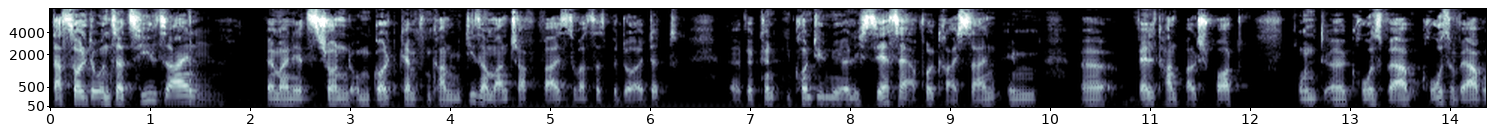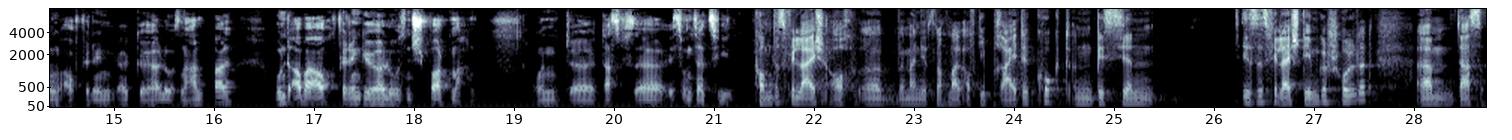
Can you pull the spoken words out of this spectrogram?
Das sollte unser Ziel sein. Mhm. Wenn man jetzt schon um Gold kämpfen kann mit dieser Mannschaft, weißt du, was das bedeutet? Äh, wir könnten kontinuierlich sehr, sehr erfolgreich sein im äh, Welthandballsport und äh, groß Werb große Werbung auch für den äh, gehörlosen Handball und aber auch für den gehörlosen Sport machen. Und äh, das äh, ist unser Ziel. Kommt es vielleicht auch, äh, wenn man jetzt nochmal auf die Breite guckt, ein bisschen, ist es vielleicht dem geschuldet, ähm, dass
